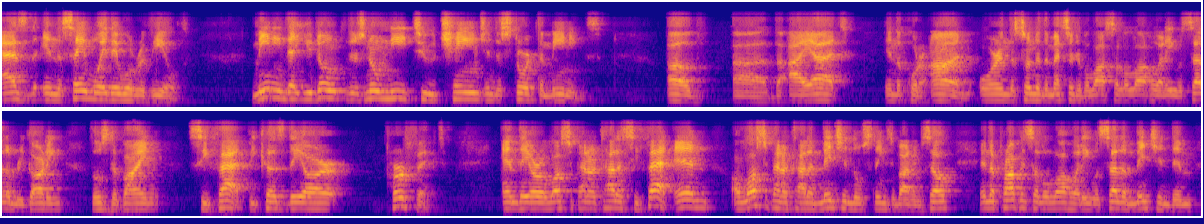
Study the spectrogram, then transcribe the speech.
as the, in the same way they were revealed. Meaning that you don't, there's no need to change and distort the meanings of uh, the ayat in the Quran or in the Sunnah of the Messenger of Allah sallallahu alaihi wasallam regarding those divine sifat because they are perfect and they are Allah subhanahu wa ta'ala sifat and Allah subhanahu wa ta'ala mentioned those things about himself and the Prophet ﷺ mentioned them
